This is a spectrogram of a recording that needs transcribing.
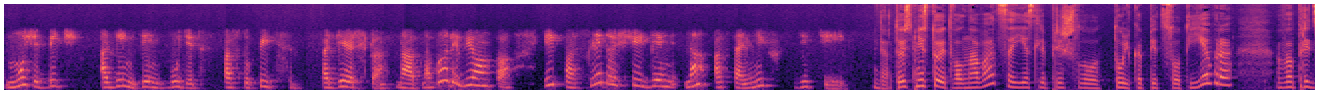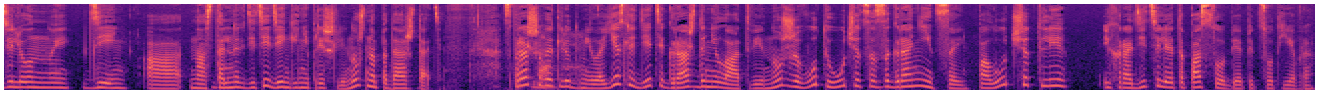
Может быть, один день будет поступить поддержка на одного ребенка и последующий день на остальных детей. Да, то есть не стоит волноваться, если пришло только 500 евро в определенный день, а на остальных детей деньги не пришли. Нужно подождать. Спрашивает да. Людмила, если дети граждане Латвии, но живут и учатся за границей, получат ли их родители это пособие 500 евро?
